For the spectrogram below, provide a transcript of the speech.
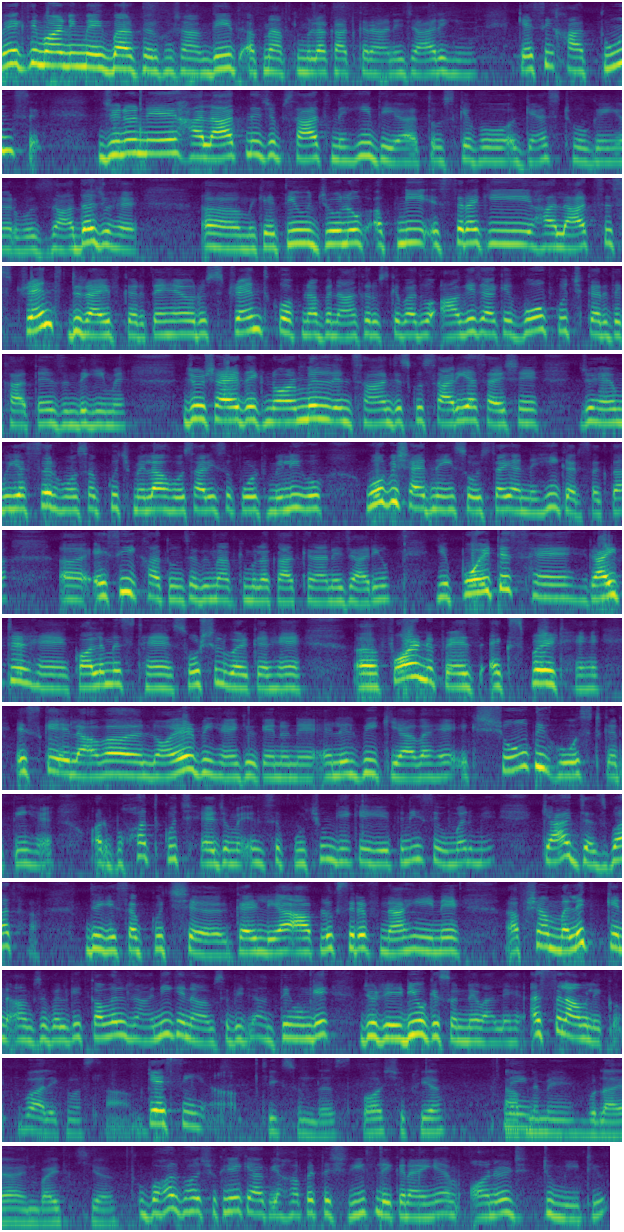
महक दी मॉर्निंग में एक बार फिर खुश आमदीद अब मैं आपकी मुलाकात कराने जा रही हूँ। कैसी खातून से? जिन्होंने हालात ने जब साथ नहीं दिया तो उसके वो अगेंस्ट हो गई और वो ज़्यादा जो है मैं कहती हूँ, जो लोग अपनी इस तरह की हालात से स्ट्रेंथ डिराइव करते हैं और उस स्ट्रेंथ को अपना बनाकर उसके बाद वो आगे जाके वो कुछ कर दिखाते हैं ज़िंदगी में, जो शायद एक नॉर्मल इंसान जिसको सारी आसाइशें जो है मुयसर हों, सब कुछ मिला हो, सारी सपोर्ट मिली हो, वो भी शायद नहीं सोचता या नहीं कर सकता। ऐसी ही खातून से भी मैं आपकी मुलाकात कराने जा रही हूँ। ये पोइटिस हैं राइटर हैं कॉलमिस्ट हैं सोशल वर्कर हैं फॉरेन अफेयर्स एक्सपर्ट हैं। इसके अलावा लॉयर भी हैं क्योंकि इन्होंने एलएलबी किया हुआ है। एक शो भी होस्ट करती हैं और बहुत कुछ है जो मैं इनसे पूछूँगी कि ये इतनी सी उम्र में क्या जज्बा था जो ये सब कुछ कर लिया। आप लोग सिर्फ़ ना ही इन्हें अफशा मलिक के नाम से बल्कि कंवल रानी के नाम से भी जानते होंगे जो रेडियो के सुनने वाले हैं। वालेकुम वालेकुम अस्सलाम। कैसी हैं आप? ठीक सुंदर। बहुत शुक्रिया। आपने मैं बुलाया इनवाइट किया। बहुत बहुत शुक्रिया कि आप यहाँ पर तशरीफ़ लेकर आई हैं। I am honoured to meet you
